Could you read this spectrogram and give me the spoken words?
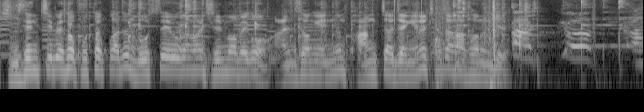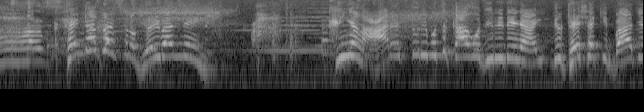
기생집에서 부탁받은 노새우강을 짊어매고 안성에 있는 방짜쟁이를 찾아 나서는 길. 아 생각할수록 열받네. 이. 아, 그냥 아랫도리부터 까고 들이대냐? 이, 너 개새끼 맞아.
